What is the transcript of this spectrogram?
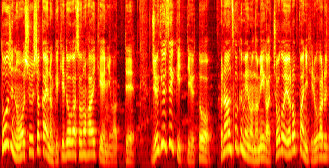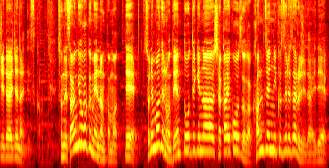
当時の欧州社会の激動がその背景にはあって19世紀っていうとフランス革命の波がちょうどヨーロッパに広がる時代じゃないですか。そんで産業革命なんかもあってそれまでの伝統的な社会構造が完全に崩れ去る時代で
